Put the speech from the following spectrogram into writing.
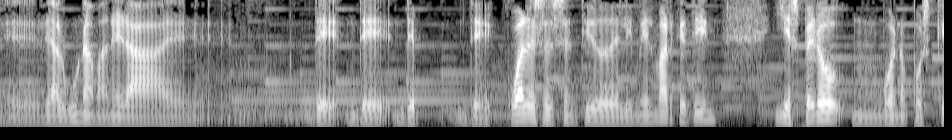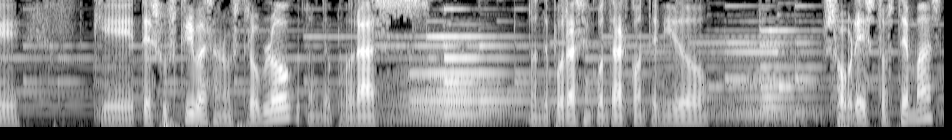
eh, de alguna manera de, de, cuál es el sentido del email marketing. Y espero mm, bueno, pues que, que te suscribas a nuestro blog donde podrás, donde podrás encontrar contenido sobre estos temas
